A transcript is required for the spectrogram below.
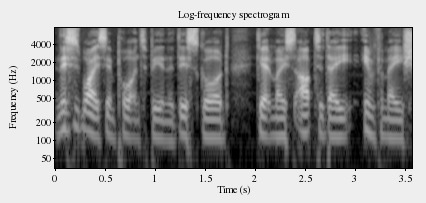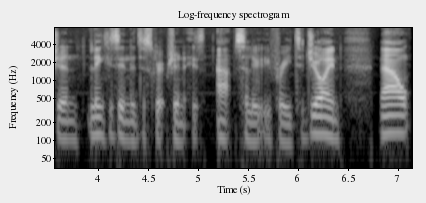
and this is why it's important to be in the Discord, get most up to date information. Link is in the description. It's absolutely free to join. Now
